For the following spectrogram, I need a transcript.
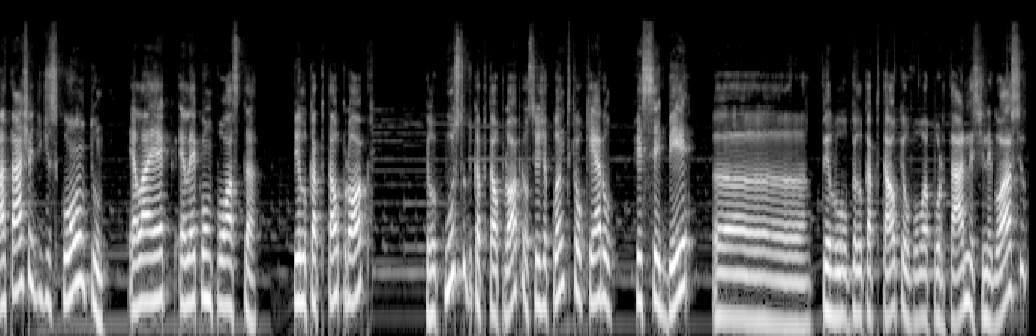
a taxa de desconto ela é, ela é composta pelo capital próprio, pelo custo do capital próprio, ou seja, quanto que eu quero receber uh, pelo, pelo capital que eu vou aportar neste negócio,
